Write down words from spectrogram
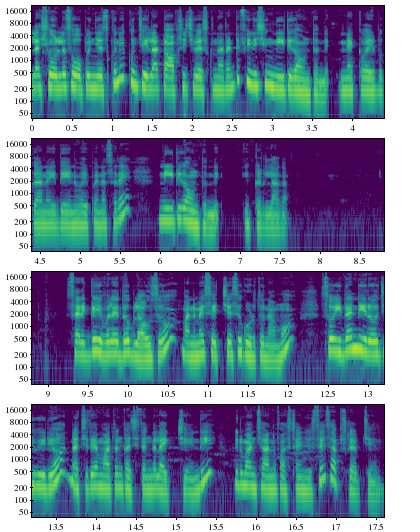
ఇలా షోల్డర్స్ ఓపెన్ చేసుకుని కొంచెం ఇలా టాప్ స్టిచ్ వేసుకున్నారంటే ఫినిషింగ్ నీట్గా ఉంటుంది. నెక్ వైపు కానీ దేని వైపు అయినా సరే నీట్గా ఉంటుంది ఇక్కడలాగా. సరిగ్గా ఇవ్వలేదు బ్లౌజు. మనమే సెట్ చేసి కుడుతున్నాము. సో ఇదండి ఈరోజు వీడియో. నచ్చితే మాత్రం ఖచ్చితంగా లైక్ చేయండి. మీరు మన ఛానల్ ఫస్ట్ టైం చూస్తే సబ్స్క్రైబ్ చేయండి.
